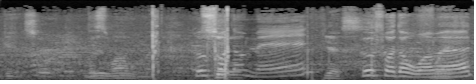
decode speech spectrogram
again, so only one woman. Good so, for the man. Yes. Good for the woman.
